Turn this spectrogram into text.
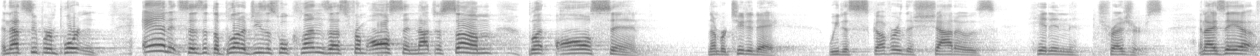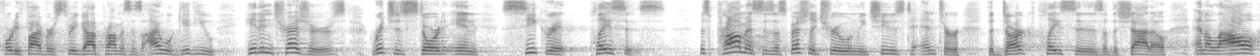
And that's super important. And it says that the blood of Jesus will cleanse us from all sin, not just some, but all sin. Number two today, we discover the shadow's hidden treasures. In Isaiah 45, verse 3, God promises, I will give you hidden treasures, riches stored in secret places. This promise is especially true when we choose to enter the dark places of the shadow and allow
